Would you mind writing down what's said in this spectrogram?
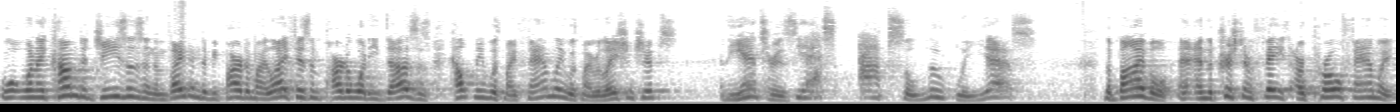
When I come to Jesus and invite him to be part of my life, isn't part of what he does is help me with my family, with my relationships? And the answer is yes, absolutely yes. The Bible and the Christian faith are pro family.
